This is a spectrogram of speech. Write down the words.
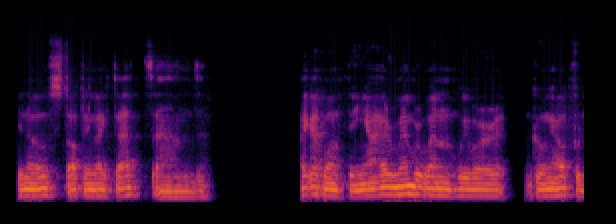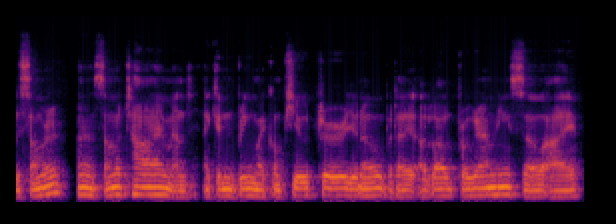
you know, starting like that. And I got one thing. I remember when we were going out for the summer, uh, summertime, and I couldn't bring my computer, you know, but I, loved programming, so I.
